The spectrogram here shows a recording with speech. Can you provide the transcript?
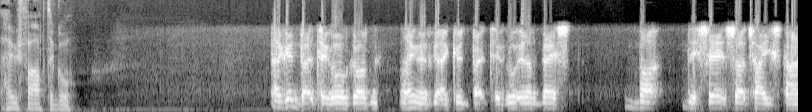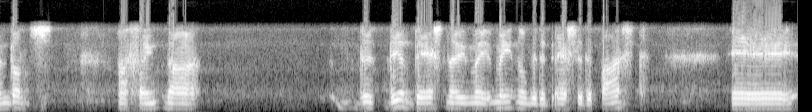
How far to go? A good bit to go, Gordon. I think they've got a good bit to go to their best, but they set such high standards. I think that the, their best now might might not be the best of the past. Uh,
